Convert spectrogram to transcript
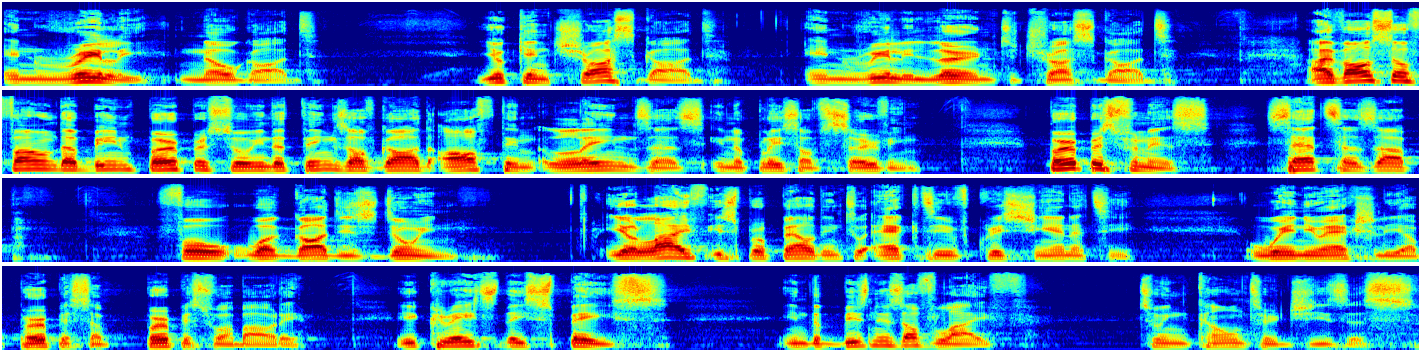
and really know God. You can trust God and really learn to trust God. I've also found that being purposeful in the things of God often lands us in a place of serving. Purposefulness sets us up for what God is doing. Your life is propelled into active Christianity when you actually are purpose, purposeful about it. It creates the space in the business of life to encounter Jesus.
